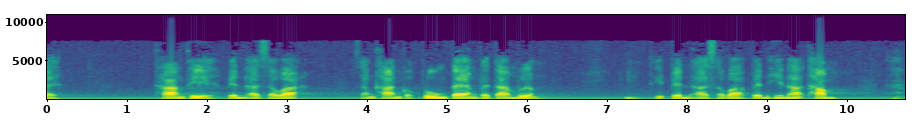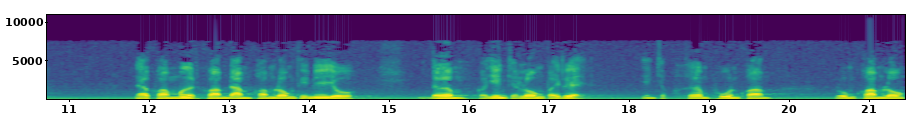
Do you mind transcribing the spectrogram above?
ใน ทางที่เป็นอาสวะ สังขารก็ปรุงแต่งไปตามเรื่อง ที่เป็นอาสวะเป็นหินธรรม แล้วความมืดความดำความหลงที่มีอยู่เดิมก็ยิ่งจะหลงไปเรื่อย ยิ่งจะเพิ่มพูนความรุ่มความหลง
